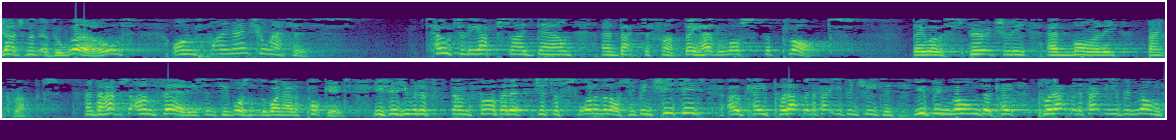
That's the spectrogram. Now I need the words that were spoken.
judgment of the world on financial matters. Totally upside down and back to front. They had lost the plot. They were spiritually and morally bankrupt. And perhaps unfairly, since he wasn't the one out of pocket, he says you would have done far better just to swallow the loss. You've been cheated, okay, put up with the fact you've been cheated. You've been wronged, okay, put up with the fact that you've been wronged.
